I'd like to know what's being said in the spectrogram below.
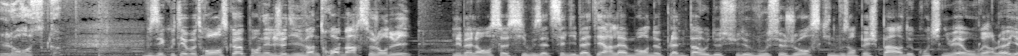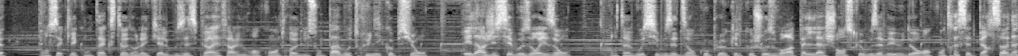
L'horoscope. Vous écoutez votre horoscope, on est le jeudi 23 mars aujourd'hui. Les balances, si vous êtes célibataire, l'amour ne plane pas au-dessus de vous ce jour, ce qui ne vous empêche pas hein, de continuer à ouvrir l'œil. Pensez que les contextes dans lesquels vous espérez faire une rencontre ne sont pas votre unique option. Élargissez vos horizons. Quant à vous, si vous êtes en couple, quelque chose vous rappelle la chance que vous avez eue de rencontrer cette personne.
